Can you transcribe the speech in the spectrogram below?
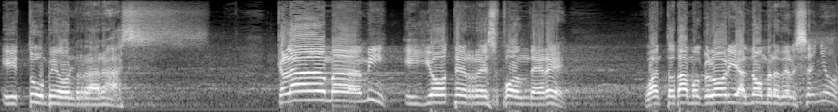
y tú me honrarás. Clama a mí y yo te responderé. ¿Cuánto damos gloria al nombre del Señor?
